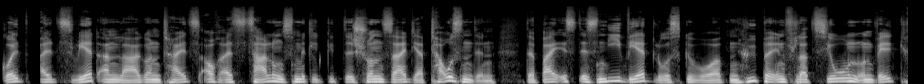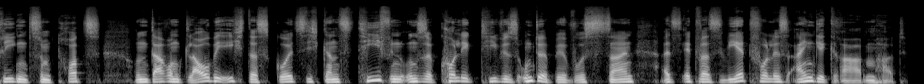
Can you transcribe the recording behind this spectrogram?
Gold als Wertanlage und teils auch als Zahlungsmittel gibt es schon seit Jahrtausenden. Dabei ist es nie wertlos geworden. Hyperinflation und Weltkriegen zum Trotz. Und darum glaube ich, dass Gold sich ganz tief in unser kollektives Unterbewusstsein als etwas Wertvolles eingegraben hat.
